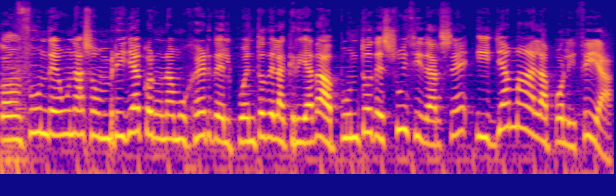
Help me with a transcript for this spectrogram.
Confunde una sombrilla con una mujer del cuento de la criada a punto de suicidarse y llama a la policía.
